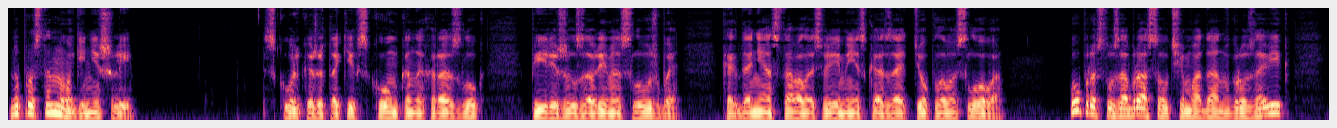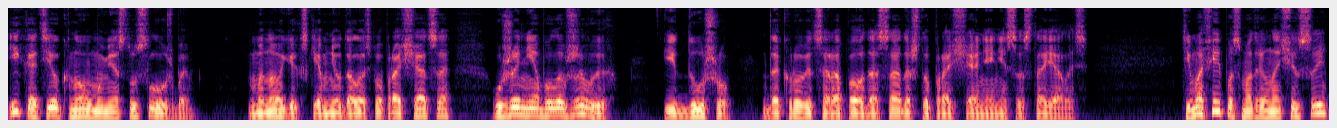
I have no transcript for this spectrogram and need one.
Ну, просто ноги не шли. Сколько же таких скомканных разлук пережил за время службы, когда не оставалось времени сказать теплого слова. Попросту забрасывал чемодан в грузовик и катил к новому месту службы. Многих, с кем не удалось попрощаться, уже не было в живых, и душу до крови царапала досада, что прощание не состоялось. Тимофей посмотрел на часы,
